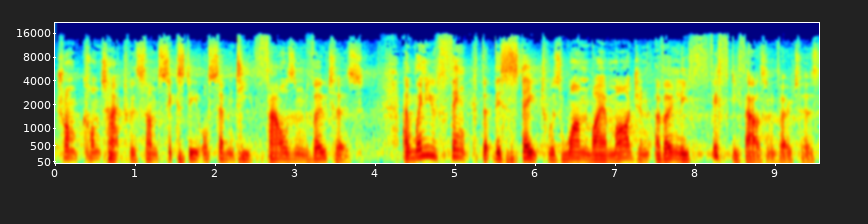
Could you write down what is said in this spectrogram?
Trump contact with some 60 or 70,000 voters. And when you think that this state was won by a margin of only 50,000 voters,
